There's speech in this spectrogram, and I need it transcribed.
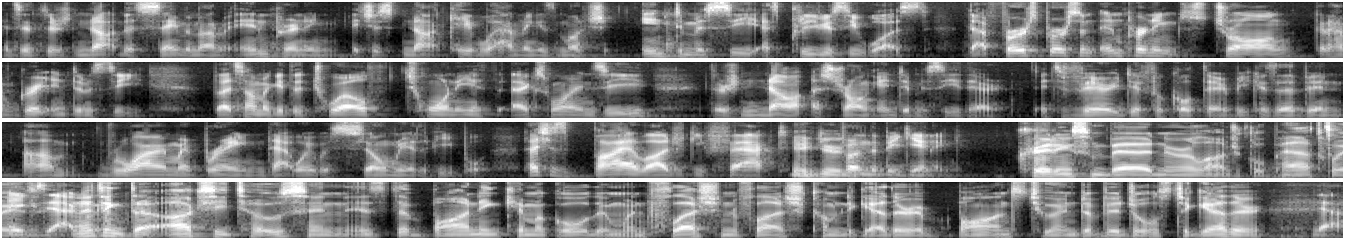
and since there's not the same amount of imprinting, it's just not capable of having as much intimacy as previously was. That first person imprinting, strong, gonna have great intimacy. By the time I get to 12th, 20th, X, Y, and Z, there's not a strong intimacy there. It's very difficult there because I've been um, rewiring my brain that way with so many other people. That's just biologically fact Yeah, from the beginning. creating some bad neurological pathways. Exactly. And I think the oxytocin is the bonding chemical. Then when flesh and flesh come together, it bonds two individuals together. Yeah.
